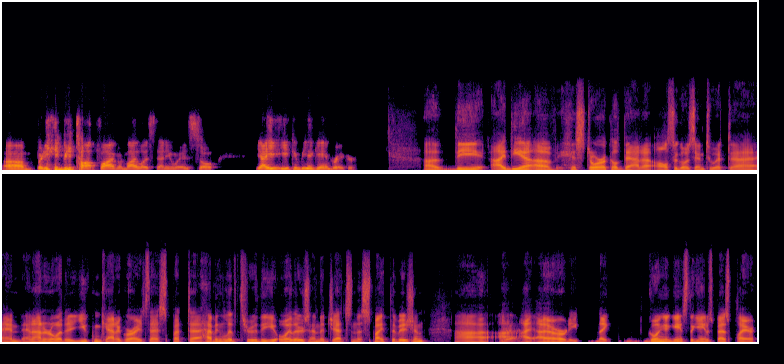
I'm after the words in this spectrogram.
Um, but he'd be top five on my list anyways. So, yeah, he, he can be a game breaker. Uh, the idea of historical data also goes into it, uh, and and I don't know whether you can categorize this, but uh, having lived through the Oilers and the Jets in the Smythe division, uh, yeah. I, I already like going against the game's best player.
